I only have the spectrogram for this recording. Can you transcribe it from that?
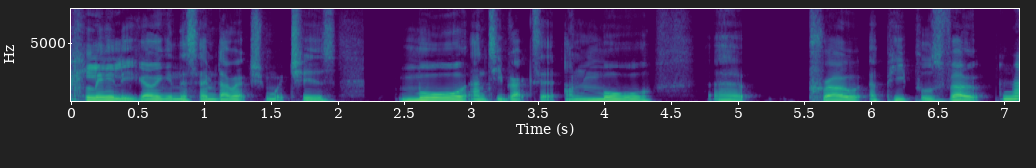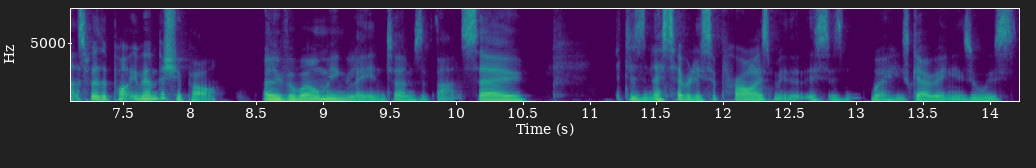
clearly going in the same direction, which is more anti-Brexit and more uh, pro a people's vote. And that's where the party membership are overwhelmingly in terms of that. So it doesn't necessarily surprise me that this is where he's going. He's always,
